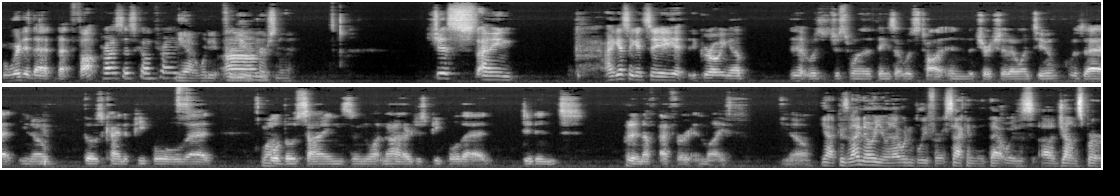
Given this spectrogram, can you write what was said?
where did that, that thought process come from? Yeah, what do you, for Um, you personally? just i mean i guess i could say growing up that was just one of the things that was taught in the church that i went to was that you know those kind of people that Wow. hold those signs and whatnot are just people that didn't put enough effort in life. You know, Yeah, because I know you, and I wouldn't believe for a second that that was uh, John Spur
